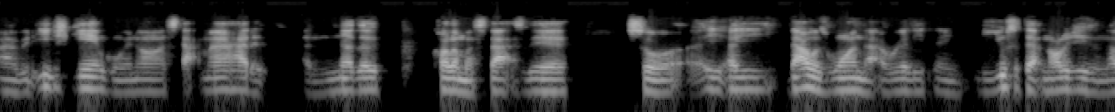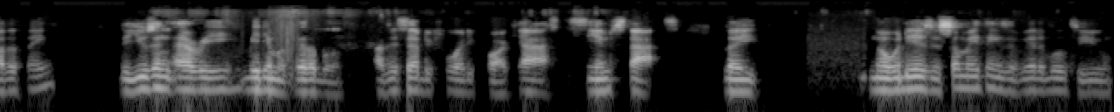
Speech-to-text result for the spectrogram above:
And with each game going on, Statman had a, another column of stats there. So I, I, that was one that I really think the use of technology is another thing. They're using every medium available. As I said before, the podcast, the same stats. Like nowadays there's so many things available to you,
